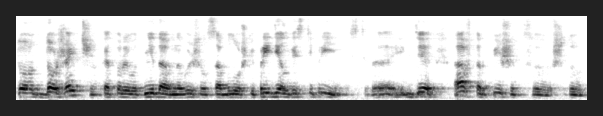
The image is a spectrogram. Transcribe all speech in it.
то, Дожетчик, который вот недавно вышел с обложкой «Предел гостеприимности», да, и где автор пишет, э, что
